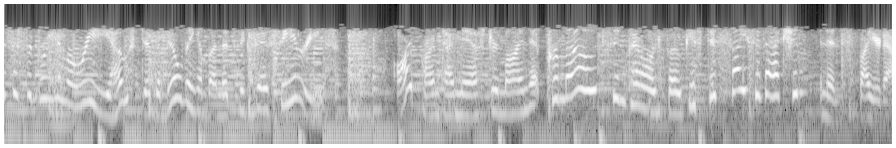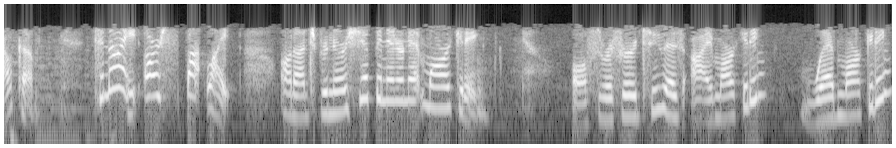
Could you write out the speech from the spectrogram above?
This is Sabrina Marie, host of the Building Abundant Success series. Our primetime mastermind that promotes empowered focus, decisive action, and inspired outcome. Tonight, our spotlight on entrepreneurship and internet marketing, also referred to as iMarketing, web marketing,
